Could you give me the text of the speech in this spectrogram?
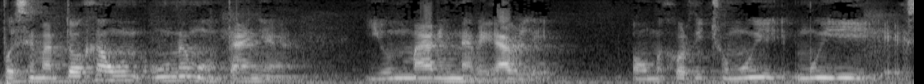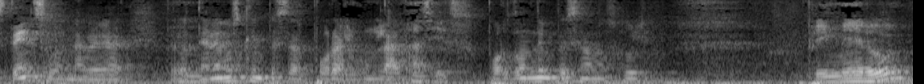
pues se me antoja un- una montaña y un mar innavegable, o mejor dicho, muy, muy extenso de navegar. Pero tenemos que empezar por algún lado. Así es. ¿Por dónde empezamos, Julio? Primero,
